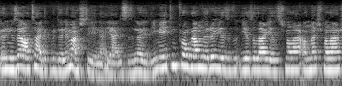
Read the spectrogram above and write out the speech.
önünüze 6 aylık bir dönemi açtı yine. Yani sizin öyle diyeyim. Eğitim programları, yazı- yazılar, yazışmalar, anlaşmalar,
